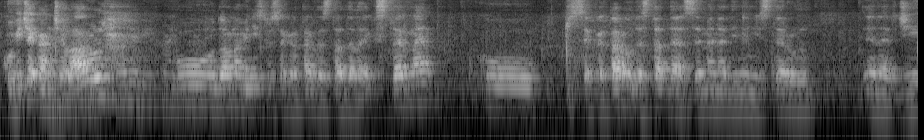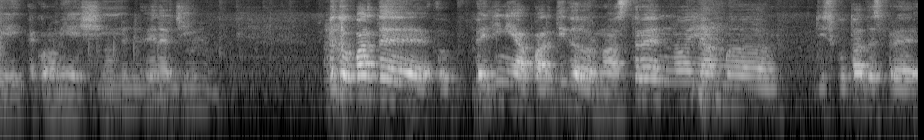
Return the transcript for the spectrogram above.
cu vicecancelarul, cu doamna ministru secretar de stat de la externe, cu secretarul de stat de asemenea din Ministerul Energiei, Economiei și Energiei. Pe de o parte, pe linia partidelor noastre, noi am uh, discutat despre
